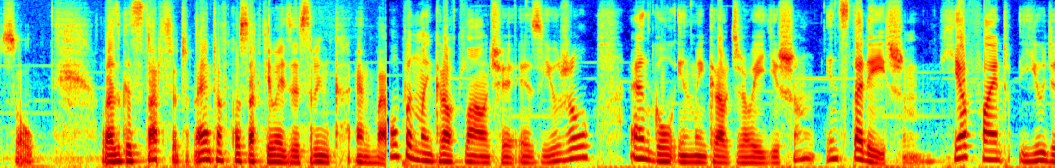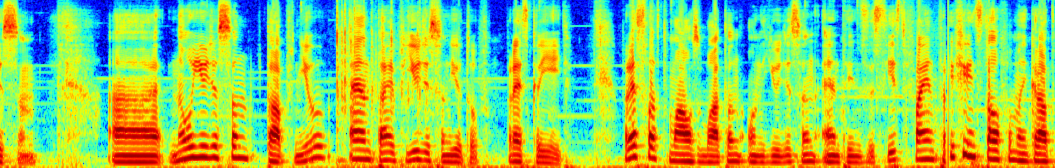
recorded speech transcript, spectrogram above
So let's get started, and of course activate this ring and bell. Open Minecraft Launcher as usual, and go in Minecraft Java Edition, Installation. Here find Udisen. Uh, no Udisen, tap New, and type Udisen YouTube. Press Create. Press left mouse button on Udisen and in this list find if you install for Minecraft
